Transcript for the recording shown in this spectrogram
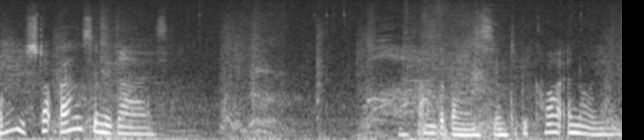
Oh, you stop bouncing me, guys. I found the bouncing to be quite annoying.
